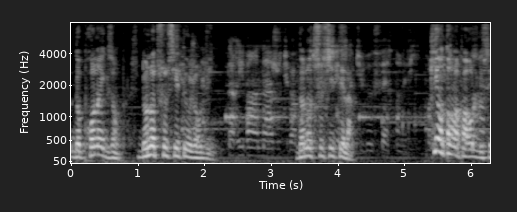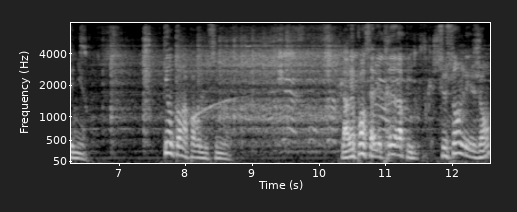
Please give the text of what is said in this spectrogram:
Donc prenons exemple. Dans notre société aujourd'hui, Dans notre société, là. qui entend la parole du Seigneur? Qui entend la parole du Seigneur? La réponse, elle est très rapide. Ce sont les gens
